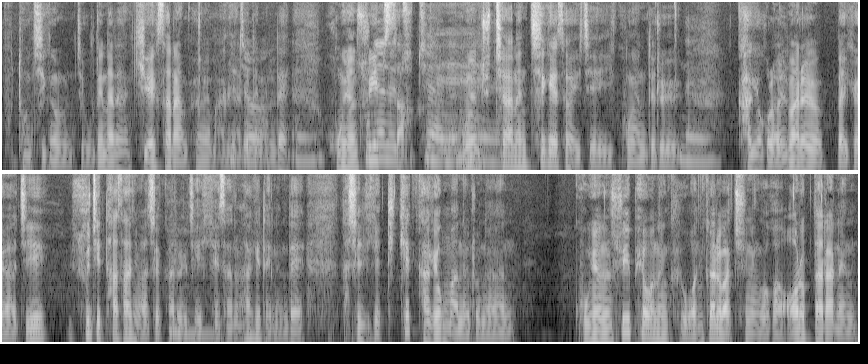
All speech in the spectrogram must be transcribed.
보통 지금 이제 우리나라는 기획사라는 표현을 많이 그죠. 하게 되는데 네. 공연 수입사, 주최하는. 공연 네. 주최하는 측에서 이제 이 공연들을 네. 가격을 얼마를 매겨야지 수지 타산이 맞을까를 음. 이제 계산을 하게 되는데 사실 이게 티켓 가격만으로는 공연을 수입해오는 그 원가를 맞추는 거가 어렵다라는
